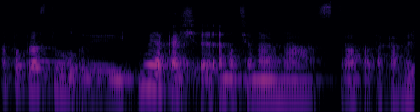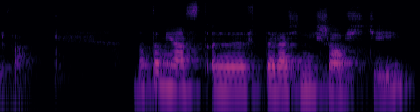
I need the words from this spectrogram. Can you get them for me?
A po prostu y, no, jakaś y, emocjonalna strata, taka wyrwa. Natomiast e, w teraźniejszości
